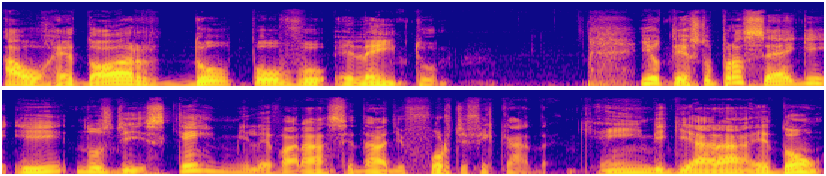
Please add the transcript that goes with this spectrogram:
ao redor do povo eleito. E o texto prossegue e nos diz: Quem me levará à cidade fortificada? Quem me guiará a Edom?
